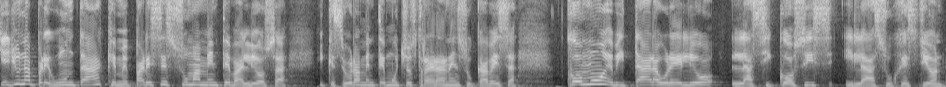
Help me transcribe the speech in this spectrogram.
Y hay una pregunta que me parece sumamente valiosa y que seguramente muchos traerán en su cabeza. ¿Cómo evitar, Aurelio, la psicosis y la sugestión?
